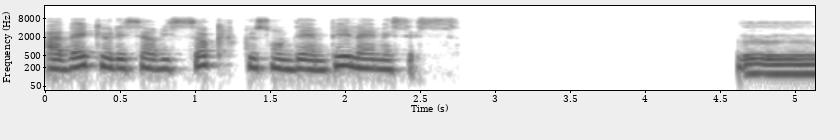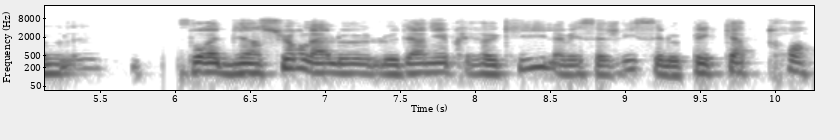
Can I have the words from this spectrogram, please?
avec les services socles que sont le DMP et la MSS. Euh, pour être bien sûr, là, le, dernier prérequis, la messagerie, c'est le P4.3.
